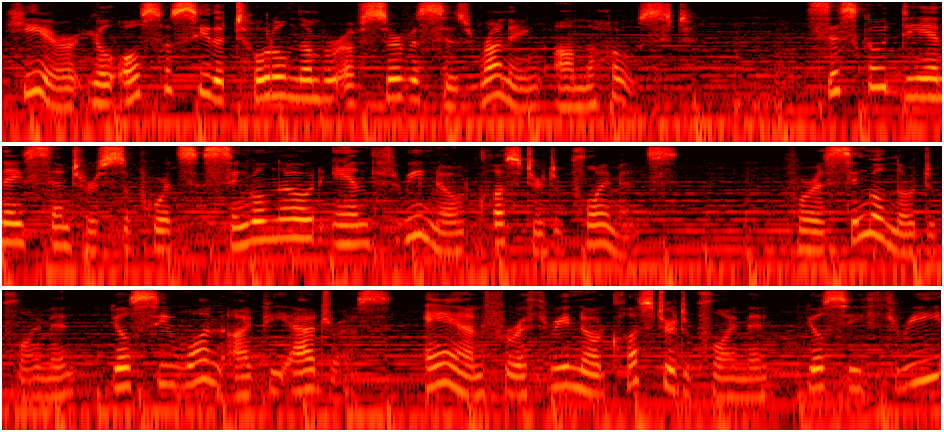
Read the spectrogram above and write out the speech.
Here, you'll also see the total number of services running on the host. Cisco DNA Center supports single node and three node cluster deployments. For a single node deployment, you'll see one IP address, and for a three node cluster deployment, you'll see three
